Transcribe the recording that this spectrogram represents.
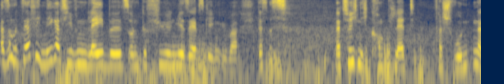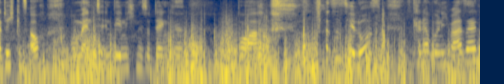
also mit sehr vielen negativen Labels und Gefühlen mir selbst gegenüber. Das ist natürlich nicht komplett verschwunden. Natürlich gibt es auch Momente, in denen ich mir so denke, boah, was ist hier los? Das kann ja wohl nicht wahr sein.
